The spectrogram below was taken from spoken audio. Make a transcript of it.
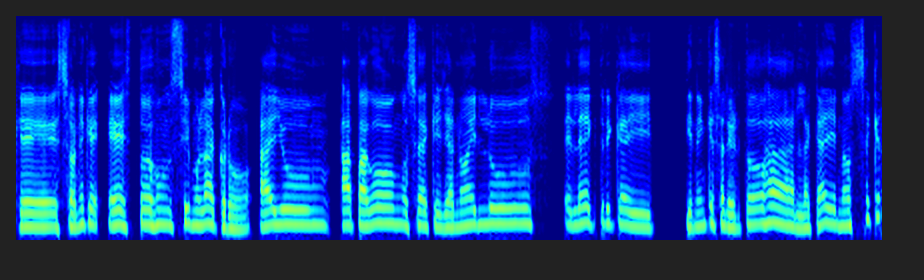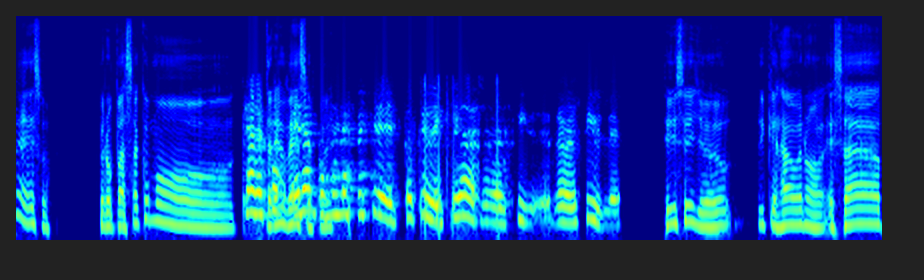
que son y que esto es un simulacro, hay un apagón, o sea, que ya no hay luz eléctrica y tienen que salir todos a la calle, no sé qué era eso, pero pasa como claro, es 3 como- veces, era pues. como una especie de toque de queda reversi- reversible. Sí, sí, yo y que, ah, bueno, esa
